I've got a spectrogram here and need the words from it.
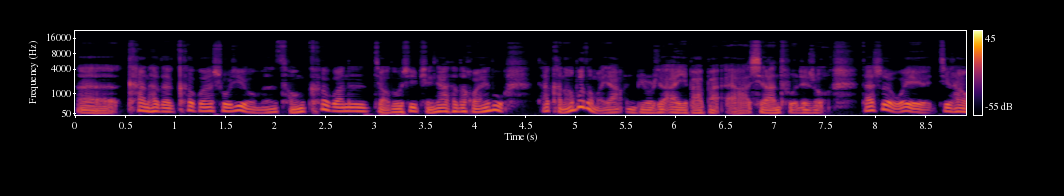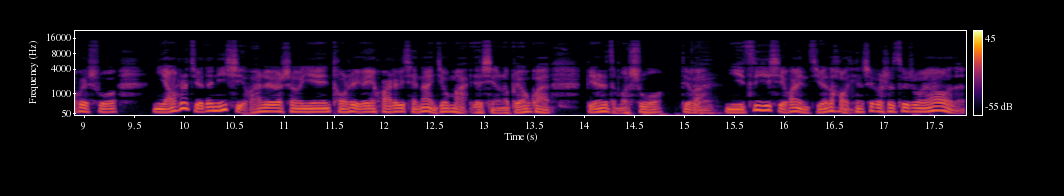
呃，看它的客观数据，我们从客观的角度去评价它的还原度，它可能不怎么样。你比如说 i 一八百啊、西兰图这种，但是我也经常会说，你要是觉得你喜欢这个声音，同时也愿意花这个钱，那你就买就行了，不用管别人怎么说，对吧？你自己喜欢，你觉得好听，这个是最重要的。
